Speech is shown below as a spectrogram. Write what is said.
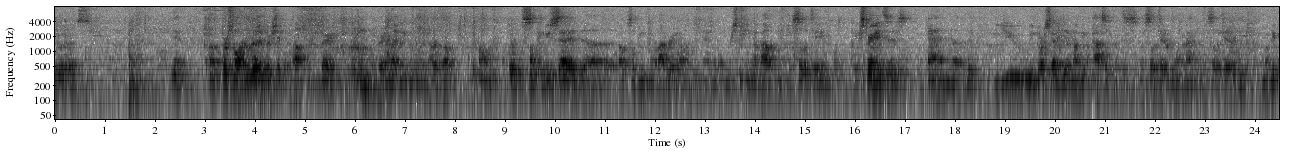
anyone has. Yeah. Um, first of all, I really appreciate the talk. Very, very enlightening and heartfelt. Um, something you said, uh, I was hoping you could elaborate on, and uh, you were speaking about facilitating experiences, and uh, that you endorse the idea of not being a passive facilitator, but an active facilitator. I'm a big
